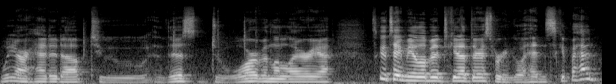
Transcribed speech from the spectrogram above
We are headed up to this dwarven little area. It's going to take me a little bit to get up there, so we're going to go ahead and skip ahead.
